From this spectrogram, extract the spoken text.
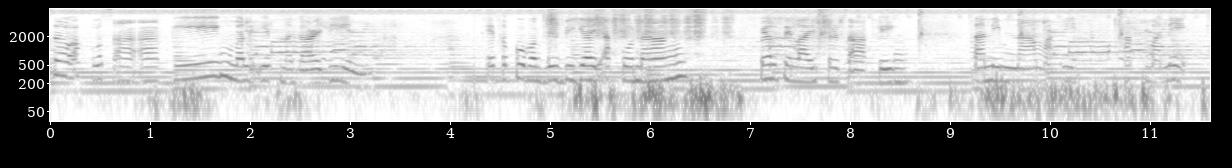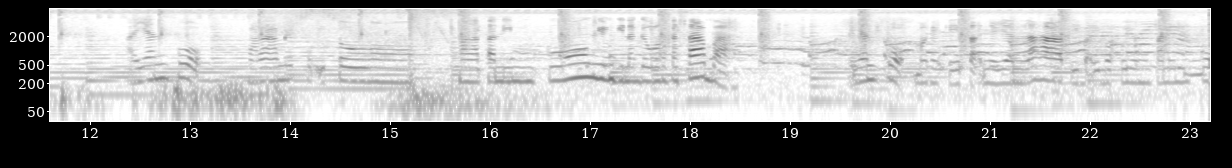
Nandito ako sa aking maliit na garden. Ito po, magbibigay ako ng fertilizer sa aking tanim na mais at mani. Ayan po, marami po itong mga tanim kong yung ginagawang kasaba. Ayan po, makikita nyo yan lahat. Iba-iba po yung tanim ko.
